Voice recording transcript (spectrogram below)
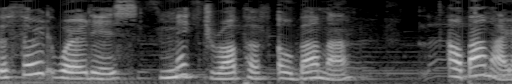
The third word is mic drop of Obama. Obama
